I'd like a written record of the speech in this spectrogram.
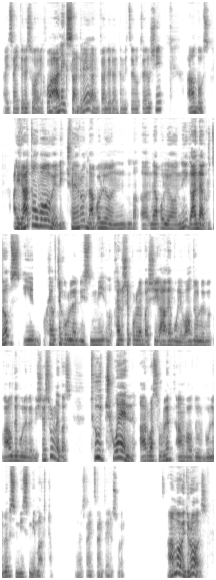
აი საინტერესო არის ხო, ალექსანდრე, აი ტალერანთან მიწერილ წერილში ამბობს, აი რატო მოვლელი ჩვენ რომ ნაპოლეონ ნაპოლეონი განაგრძობს ხელშეკრულების ხელშეკრულებაში აღებული ვალდებულებების შესრულებას თუ ჩვენ არ ვასრულებთ ამ ვალდებულებებს მის მიმართო საინტერესოა ამავე დროს ამ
